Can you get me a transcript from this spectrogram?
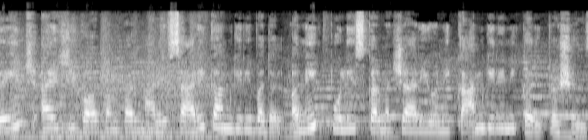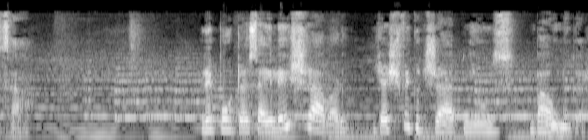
રેન્જ આઈજી ગૌતમ પરમારે સારી કામગીરી બદલ અનેક પોલીસ કર્મચારીઓની કામગીરીની કરી પ્રશંસા. Reporter Shailesh Raval Yashvi Gujarat news, Bhavnagar.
